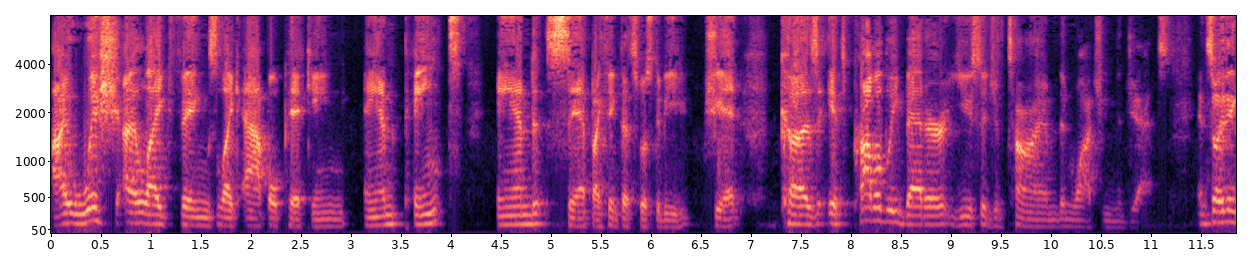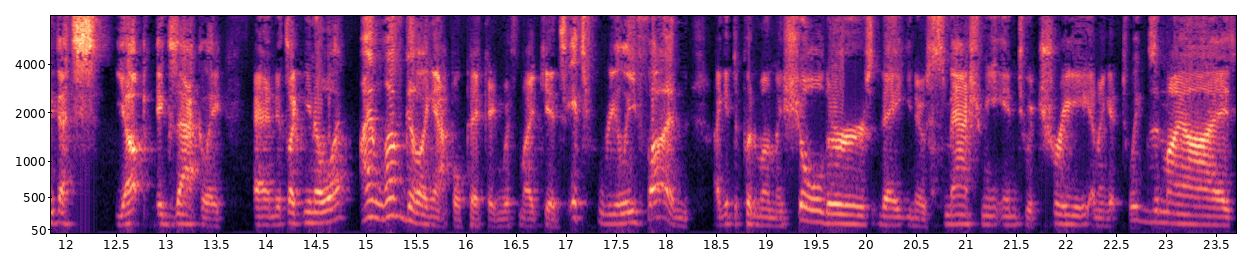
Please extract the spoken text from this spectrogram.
I wish I liked things like apple picking and paint and sip. I think that's supposed to be shit because it's probably better usage of time than watching the Jets. And so I think that's, yup, exactly. And it's like, you know what? I love going apple picking with my kids. It's really fun. I get to put them on my shoulders. They, you know, smash me into a tree and I get twigs in my eyes.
